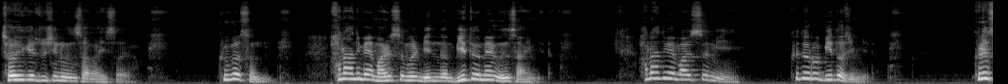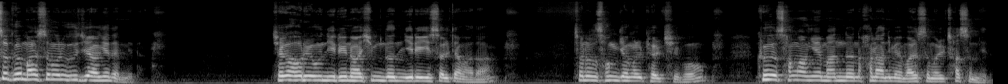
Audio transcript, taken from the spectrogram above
저에게 주신 은사가 있어요. 그것은 하나님의 말씀을 믿는 믿음의 은사입니다. 하나님의 말씀이 그대로 믿어집니다. 그래서 그 말씀을 의지하게 됩니다. 제가 어려운 일이나 힘든 일이 있을 때마다 저는 성경을 펼치고 그 상황에 맞는 하나님의 말씀을 찾습니다.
